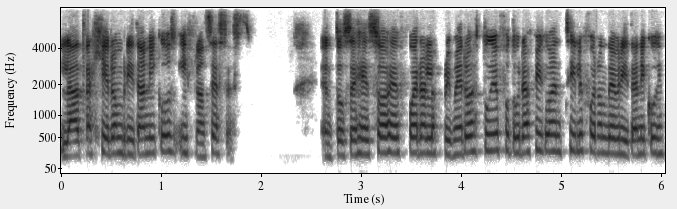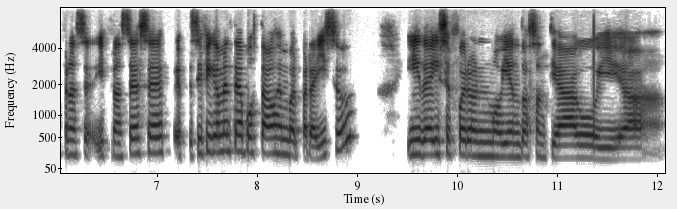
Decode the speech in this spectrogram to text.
la trajeron británicos y franceses. Entonces esos fueron los primeros estudios fotográficos en Chile, fueron de británicos y, franceses, específicamente apostados en Valparaíso, y de ahí se fueron moviendo a Santiago y a,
